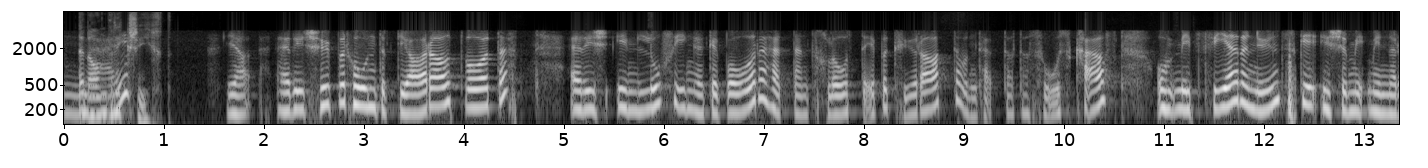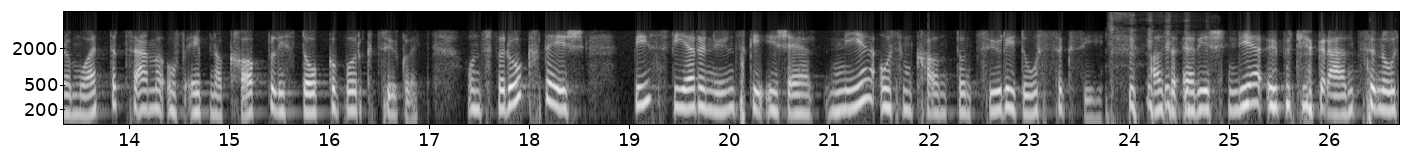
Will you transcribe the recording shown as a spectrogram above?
eine Nein. andere Geschichte. Ja, er ist über 100 Jahre alt geworden. Er ist in Lufingen geboren, hat dann das Kloten eben geheiratet und hat da das Haus gekauft. Und mit 94 ist er mit meiner Mutter zusammen auf Ebner Kappel ins Dockenburg gezügelt. Und das Verrückte ist, bis 94 ist er nie aus dem Kanton Zürich draussen gewesen. Also er ist nie über die Grenzen raus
